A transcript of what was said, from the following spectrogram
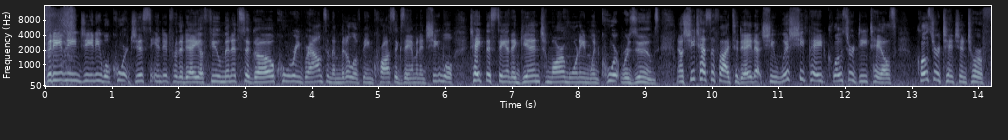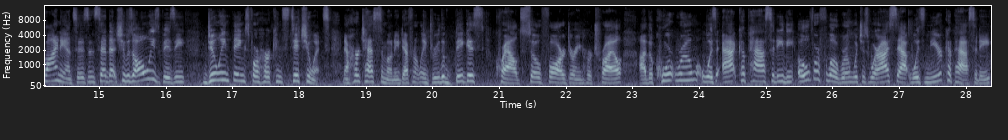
Good evening, Jeannie. Well, court just ended for the day a few minutes ago. Corrine Brown's in the middle of being cross-examined, and she will take the stand again tomorrow morning when court resumes. Now, she testified today that she wished she paid closer details closer attention to her finances and said that she was always busy doing things for her constituents. Now, her testimony definitely drew the biggest crowd so far during her trial. Uh, the courtroom was at capacity. The overflow room, which is where I sat, was near capacity.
